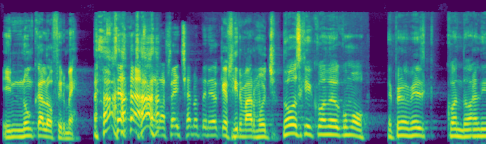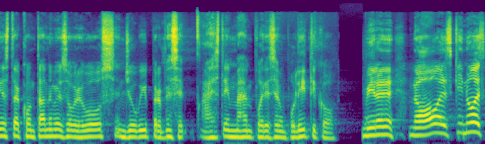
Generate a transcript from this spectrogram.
Y nunca lo firmé. Hasta la fecha no he tenido que firmar mucho. No, es que cuando como la primera vez cuando alguien está contándome sobre vos en Jovi, pero pensé, ah, este man puede ser un político. Mira, no, es que no, es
